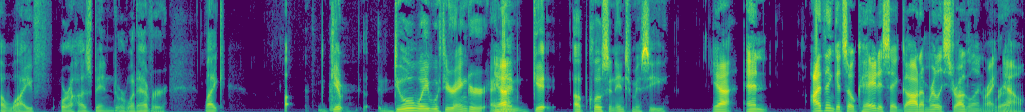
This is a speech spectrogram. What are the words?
a wife or a husband or whatever, like uh, get do away with your anger and Yeah. then get up close in intimacy. Yeah. And I think it's okay to say, God, I'm really struggling right, Right. now.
